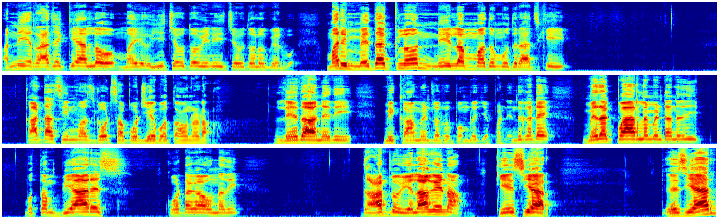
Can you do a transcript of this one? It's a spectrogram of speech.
అన్నీ రాజకీయాల్లో మై ఈ చెవితో విని ఈ చెవితోలోకి వెళ్ళిపో. మరి మెదక్లో నీలం మధుముద్రాజ్కి కాటా శ్రీనివాస్ గౌడ్ సపోర్ట్ చేయబోతా ఉన్నాడా? లేదా అనేది మీ కామెంట్ల రూపంలో చెప్పండి. ఎందుకంటే మెదక్ పార్లమెంట్ అనేది మొత్తం బీఆర్ఎస్ కోటగా ఉన్నది. దాంట్లో ఎలాగైనా కేసీఆర్ కేసీఆర్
